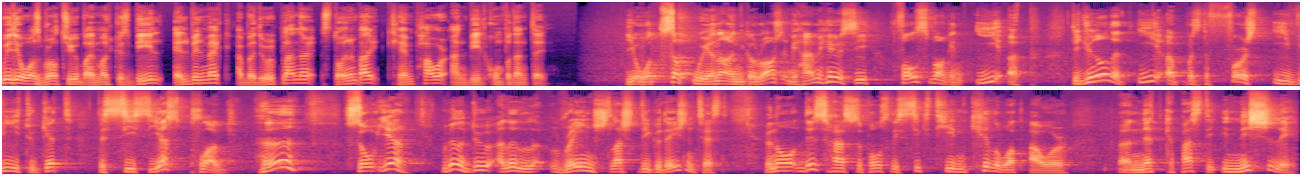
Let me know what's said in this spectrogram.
video was brought to you by Marcus Bil, Elbilmek, Abadur Planner, Stormberg, Kempower and Bilkomponenter. Yo, what's up? We are now in the garage and behind me here you see Volkswagen E-Up. Did you know that E-Up was the first EV to get the CCS plug? Huh? So yeah, we're gonna do a little range slash degradation test. You know, this has supposedly 16 kilowatt hour uh, net capacity initially,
